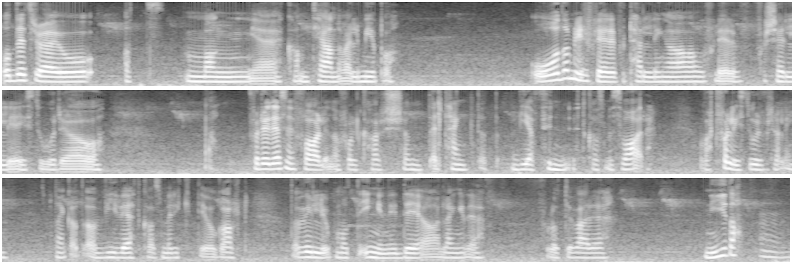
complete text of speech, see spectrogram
og det tror jeg jo at mange kan tjene veldig mye på. Og da blir det flere fortellinger og flere forskjellige historier. Og. For det er jo det som er farlig når folk har skjønt eller tenkt at vi har funnet ut hva som er svaret. I hvert fall i historiefortelling. Tenker at vi vet hva som er riktig og galt. Da vil jo på en måte ingen ideer lenger få lov til å være ny, da. Mm.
